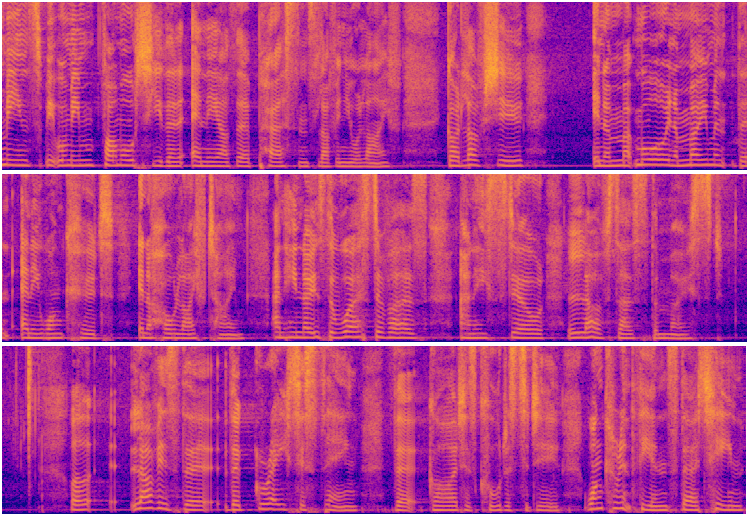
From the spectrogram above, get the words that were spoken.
means it will mean far more to you than any other person's love in your life. God loves you in a, more in a moment than anyone could in a whole lifetime. And He knows the worst of us, and He still loves us the most. Well, love is the, the greatest thing that God has called us to do. 1 Corinthians 13,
